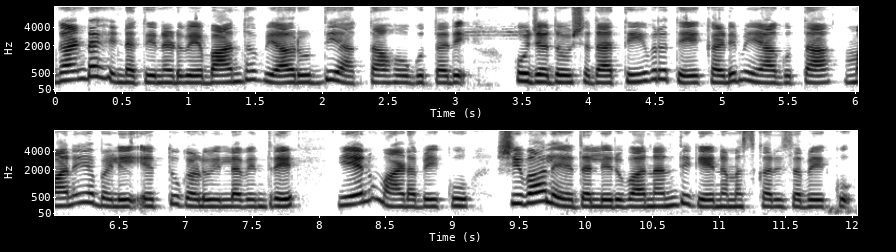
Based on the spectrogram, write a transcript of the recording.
ಗಂಡ ಹೆಂಡತಿ ನಡುವೆ ಬಾಂಧವ್ಯ ವೃದ್ಧಿಯಾಗ್ತಾ ಹೋಗುತ್ತದೆ. ಕುಜದೋಷದ ತೀವ್ರತೆ ಕಡಿಮೆಯಾಗುತ್ತಾ ಮನೆಯ ಬಳಿ ಎತ್ತುಗಳು ಇಲ್ಲವೆಂದರೆ ಏನು ಮಾಡಬೇಕು? ಶಿವಾಲಯದಲ್ಲಿರುವ ನಂದಿಗೆ ನಮಸ್ಕರಿಸಬೇಕು.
